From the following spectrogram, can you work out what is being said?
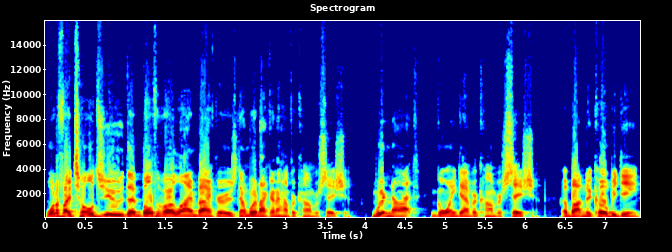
What if I told you that both of our linebackers? Now we're not going to have a conversation. We're not going to have a conversation about Nakobe Dean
